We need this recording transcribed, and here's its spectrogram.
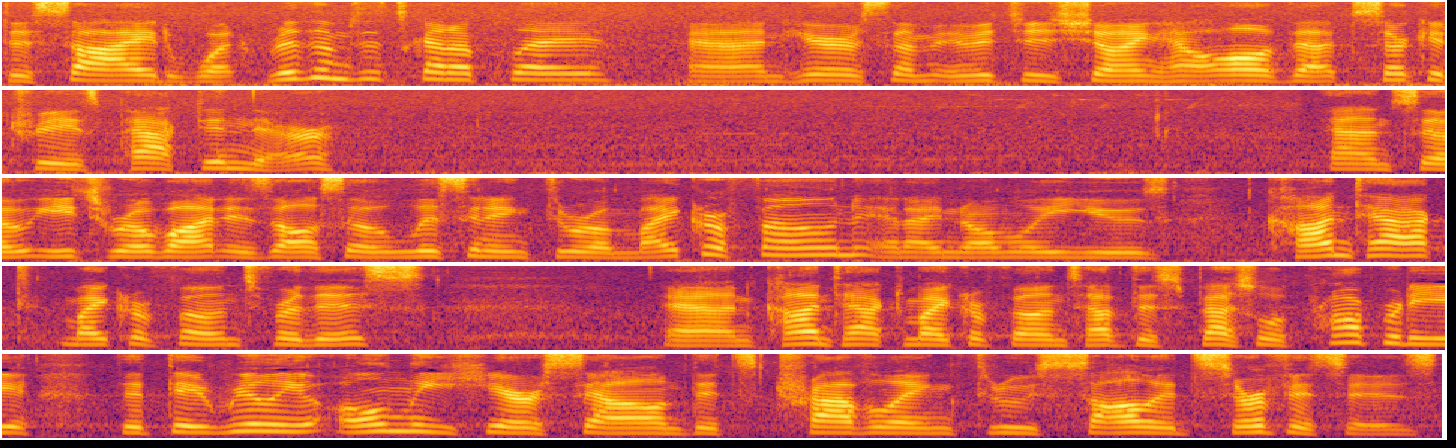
decide what rhythms it's going to play. And here are some images showing how all of that circuitry is packed in there. And so each robot is also listening through a microphone, and I normally use contact microphones for this. And contact microphones have this special property that they really only hear sound that's traveling through solid surfaces,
